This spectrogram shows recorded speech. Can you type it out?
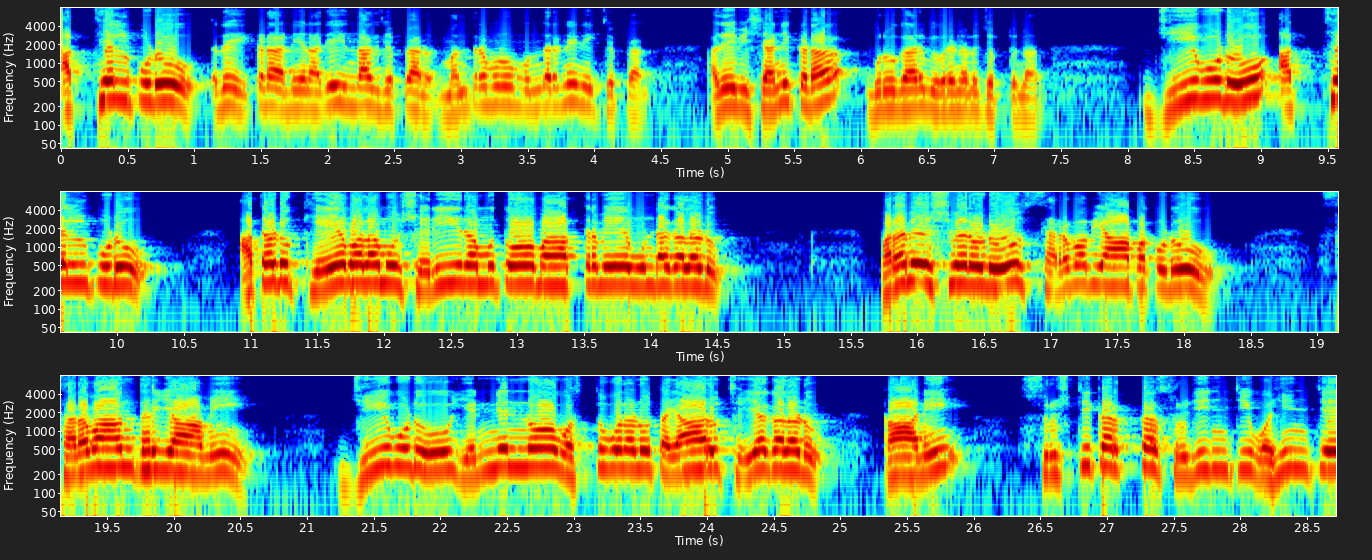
అత్యల్పుడు. అదే ఇక్కడ నేను అదే ఇందాక చెప్పాను మంత్రము ముందరనే నీకు చెప్పాను. అదే విషయాన్ని ఇక్కడ గురుగారు వివరణలో చెప్తున్నారు. జీవుడు అత్యల్పుడు అతడు కేవలము శరీరముతో మాత్రమే ఉండగలడు. పరమేశ్వరుడు సర్వవ్యాపకుడు సర్వాంతర్యామి. జీవుడు ఎన్నెన్నో వస్తువులను తయారు చేయగలడు కానీ సృష్టికర్త సృజించి వహించే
